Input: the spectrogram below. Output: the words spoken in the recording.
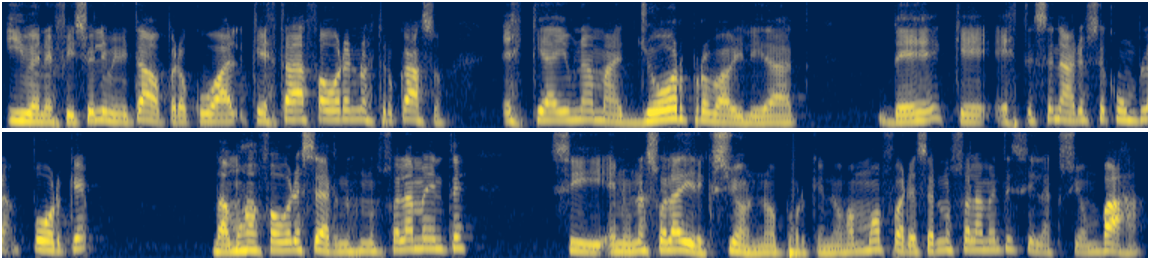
y beneficio limitado. Pero ¿cuál, ¿qué está a favor en nuestro caso? Es que hay una mayor probabilidad de que este escenario se cumpla porque vamos a favorecernos no solamente si en una sola dirección, ¿no? Porque nos vamos a favorecer no solamente si la acción baja,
